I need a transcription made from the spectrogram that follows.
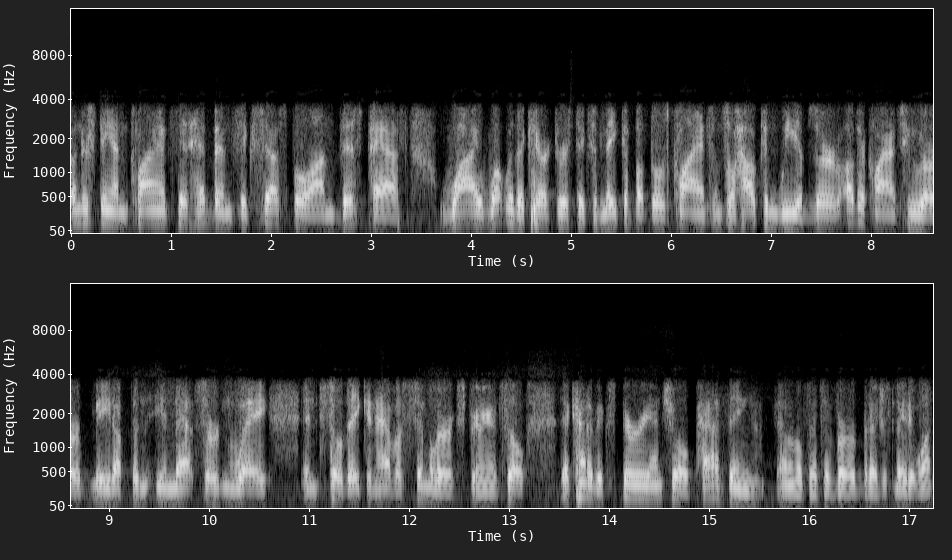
understand clients that have been successful on this path. Why? What were the characteristics and makeup of those clients? And so how can we observe other clients who are made up in, in that certain way, and so they can have a similar experience. So that kind of experiential pathing, I don't know if that's a verb, but I just made it one,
